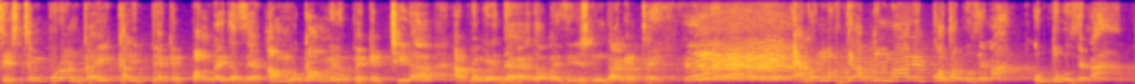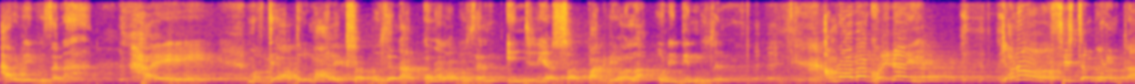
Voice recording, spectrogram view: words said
সিস্টেম পুরানটাই, খালি প্যাকেট পাল্টাইতেছে। আমগো কাম হইল প্যাকেট ছিঁড়া। আপনার করে দেখা দাও ভাই, জিনিস কিন্তু আগের চাই মালিক কথা বুঝে না, উর্দু বুঝে না, আরবি বুঝে না। হায়, মুফতি আব্দুল মালিক সব বুঝে না, ওনারা বুঝেন, ইঞ্জিনিয়ার সব পাগড়িওয়ালা, উনি দিন বুঝেন। আমরা অবাক হই নাই, কেন সিস্টেম পুরানটা?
